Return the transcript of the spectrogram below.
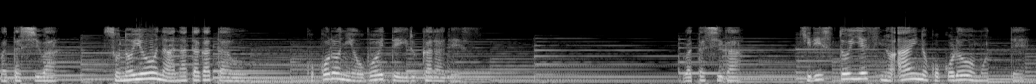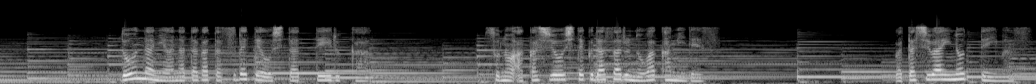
私はそのようなあなた方を心に覚えているからです。私がキリストイエスの愛の心を持って、どんなにあなた方すべてを慕っているか、その証をしてくださるのは神です。私は祈っています。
